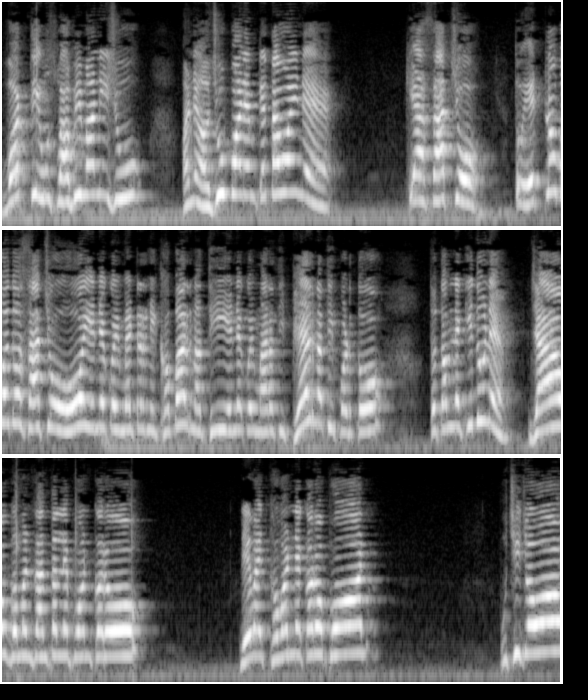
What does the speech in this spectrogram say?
વટથી હું સ્વાભિમાની છું. અને હજુ પણ એમ કહેતા હોય ને કે આ સાચો. તો એટલો બધો સાચો હોય એને કોઈ મેટરની ખબર નથી, એને કોઈ મારાથી ફેર નથી પડતો. તો તમને કીધું ને, જાઓ ગમન સાંતલને ફોન કરો. દેવાય ખવડને કરો ફોન. પૂછી જુઓ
